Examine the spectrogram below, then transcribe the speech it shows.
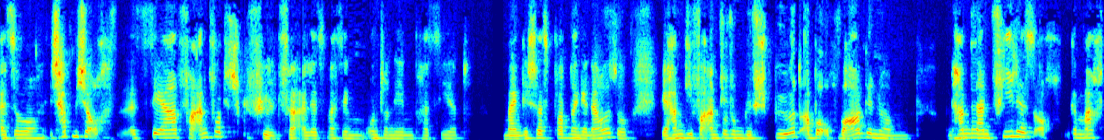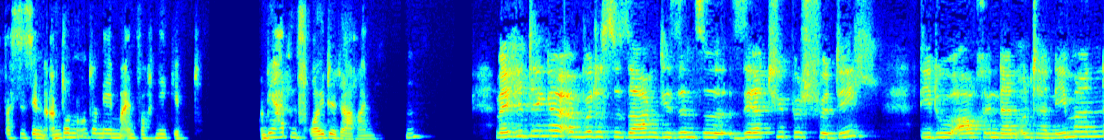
also ich habe mich auch sehr verantwortlich gefühlt für alles, was im Unternehmen passiert. Mein Geschäftspartner genauso. Wir haben die Verantwortung gespürt, aber auch wahrgenommen und haben dann vieles auch gemacht, was es in anderen Unternehmen einfach nie gibt. Und wir hatten Freude daran. Hm? Welche Dinge ähm, würdest du sagen, die sind so sehr typisch für dich, die du auch in dein Unternehmen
